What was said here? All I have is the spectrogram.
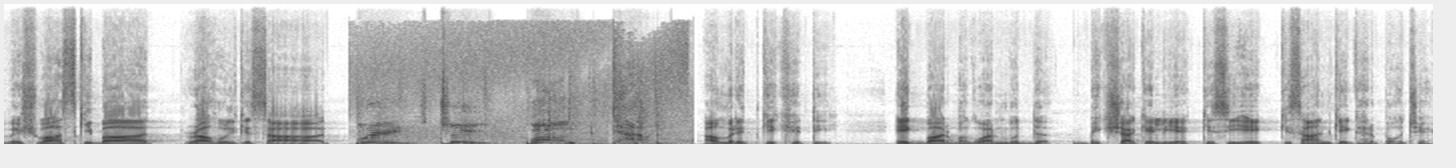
विश्वास की बात राहुल के साथ। Three, two, one, अमृत की खेती। एक बार भगवान बुद्ध भिक्षा के लिए किसी एक किसान के घर पहुँचे।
